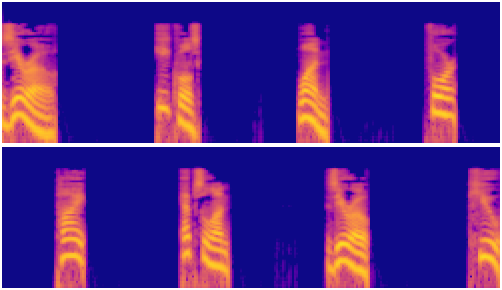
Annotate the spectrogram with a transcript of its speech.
0 equals 1 4 pi epsilon 0 q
